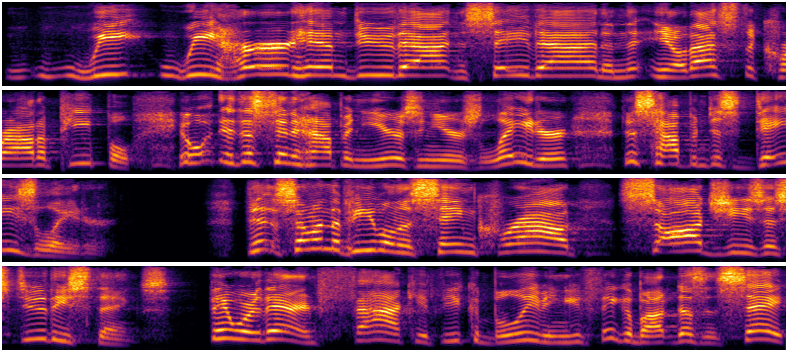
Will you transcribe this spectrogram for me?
we we heard him do that and say that, and you know that's the crowd of people. It, this didn't happen years and years later. This happened just days later. Some of the people in the same crowd saw Jesus do these things. They were there. In fact, if you could believe, and you think about it, it doesn't say,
